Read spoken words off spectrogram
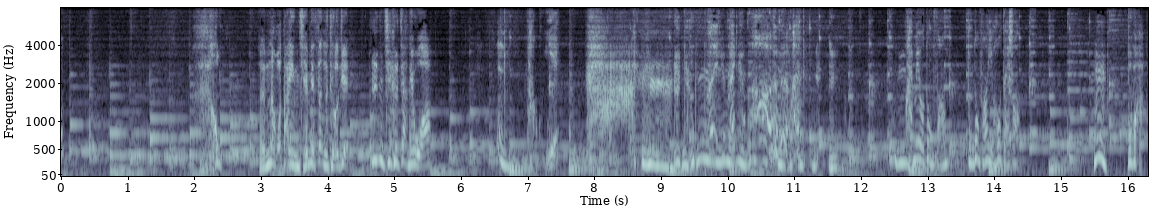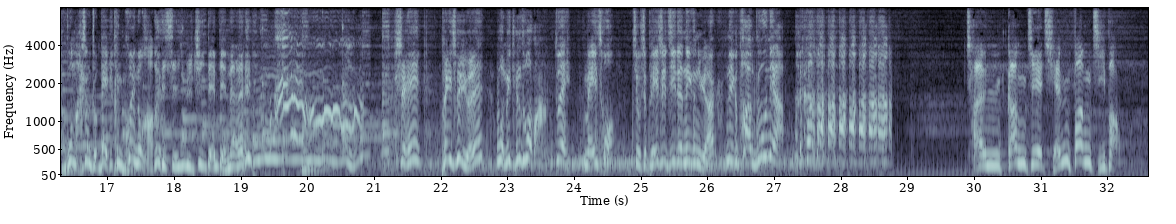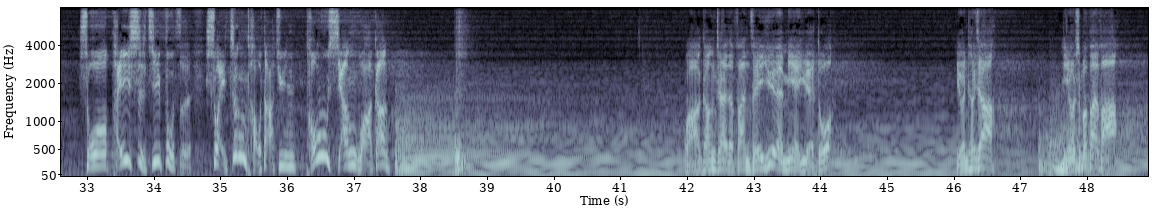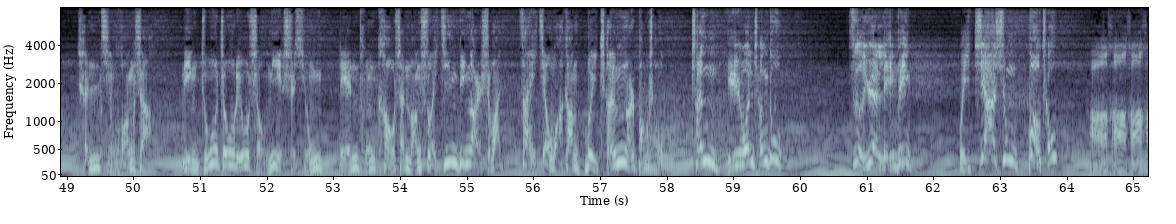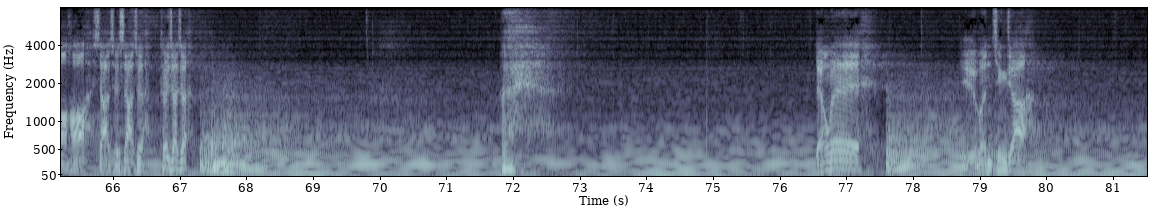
好，那我答应前面三个条件，你即刻嫁给我。嗯，讨厌。还没有洞房，等洞房以后再说。嗯，不怕，我马上准备，很快弄好，先预支一点点呢。谁？裴翠云？我没听错吧？对，没错。就是裴世基的那个女儿，那个胖姑娘。臣刚接前方急报，说裴世基父子率征讨大军投降瓦岗。瓦岗寨的反贼越灭越多。宇文丞相，你有什么办法？臣请皇上命涿州留守聂士雄连同靠山王率精兵二十万，再剿瓦岗，为臣儿报仇。臣宇文成都，自愿领兵，为家兄报仇。好，好，好，好，好，下去，下去，退下去。哎，两位，宇文卿家，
